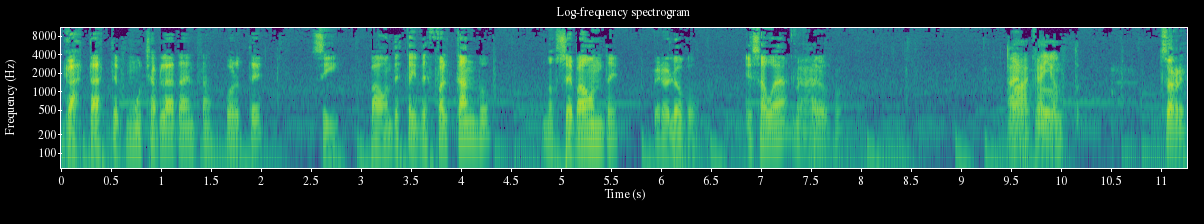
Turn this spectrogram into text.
¿Gastaste mucha plata en transporte? Sí. ¿Para dónde estáis desfalcando? No sé para dónde, pero loco, esa weá no Claro, está. No, Ah, acá hay un, Sorry.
